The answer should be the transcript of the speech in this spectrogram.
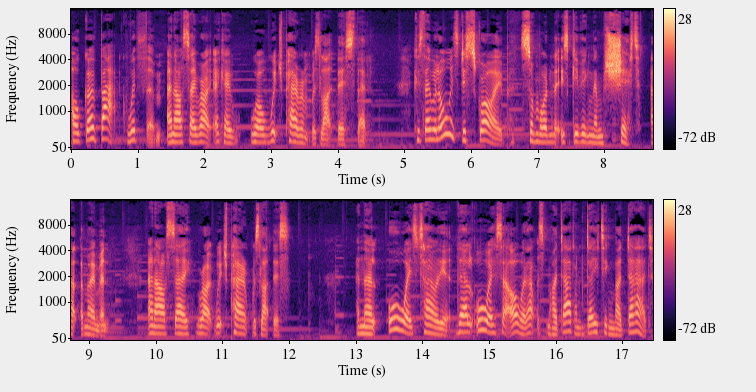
I'll go back with them and I'll say, right, okay, well, which parent was like this then? Because they will always describe someone that is giving them shit at the moment, and I'll say, right, which parent was like this? And they'll always tell you, they'll always say, oh, well, that was my dad. I'm dating my dad.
